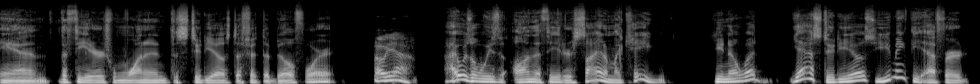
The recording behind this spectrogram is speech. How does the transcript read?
and the theaters wanted the studios to fit the bill for it. Oh yeah, I was always on the theater side. I'm like, hey, you know what? Yeah, studios, you make the effort,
